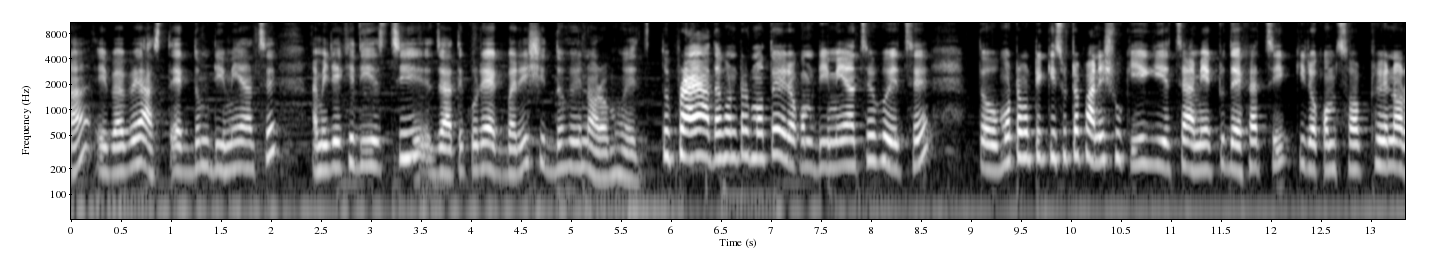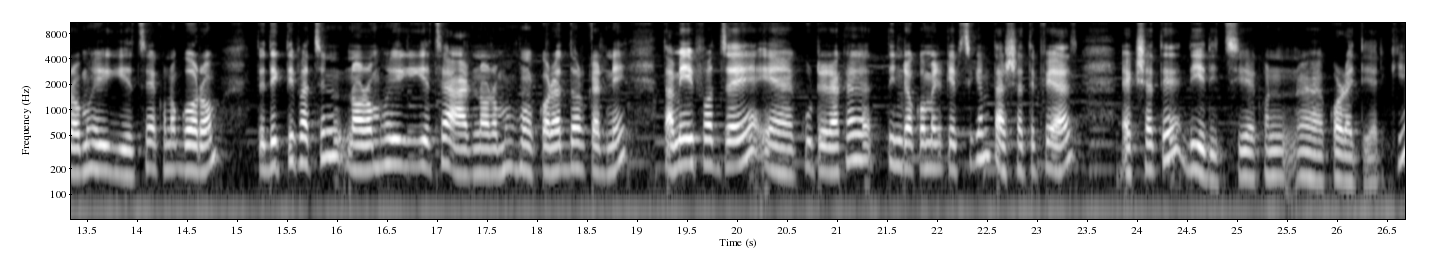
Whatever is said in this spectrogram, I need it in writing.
না। এভাবে আস্তে একদম ডিমে আছে। আমি রেখে দিয়েছি যাতে করে একবারেই সিদ্ধ হয়ে নরম হয়েছে তো প্রায় আধা ঘণ্টার মতো এরকম ডিমে আছে, হয়েছে। তো মোটামুটি কিছুটা পানি শুকিয়ে গিয়েছে, আমি একটু দেখাচ্ছি কীরকম সফট হয়ে নরম হয়ে গিয়েছে এখনও গরম। তো দেখতে পাচ্ছেন নরম হয়ে গিয়েছে আর নরম করার দরকার নেই। তো আমি এই পর্যায়ে কুটে রাখা তিন রকমের ক্যাপসিকাম তার সাথে পেঁয়াজ একসাথে দিয়ে দিচ্ছি এখন কড়াইতে আর কি।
